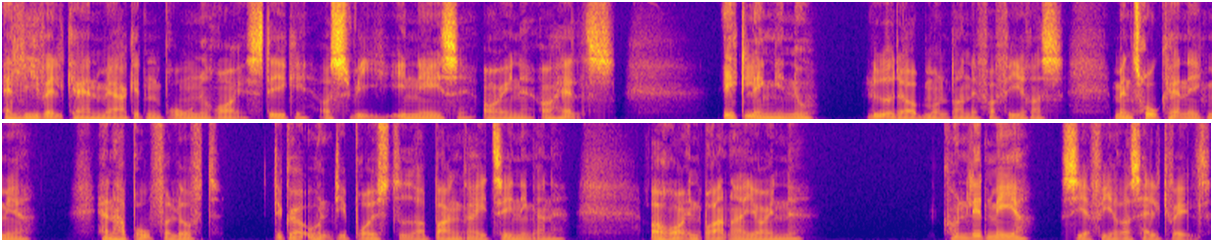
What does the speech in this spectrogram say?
Alligevel kan han mærke den brune røg stikke og svi i næse, øjne og hals. Ikke længe endnu, lyder det opmuntrende fra Firas, men Tro kan ikke mere. Han har brug for luft. Det gør ondt i brystet og banker i tændingerne, og røgen brænder i øjnene. Kun lidt mere, siger Firas halvkvalt,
